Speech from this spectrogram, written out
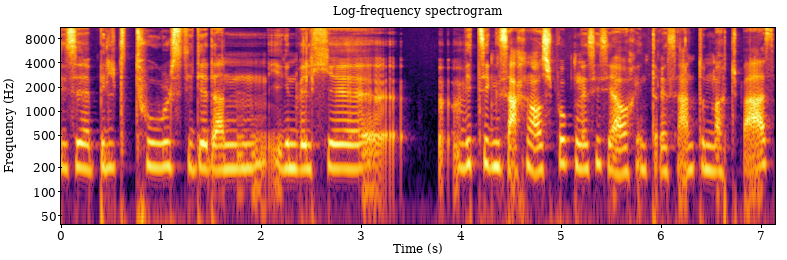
diese Bildtools, die dir dann irgendwelche witzigen Sachen ausspucken. Es ist ja auch interessant und macht Spaß.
